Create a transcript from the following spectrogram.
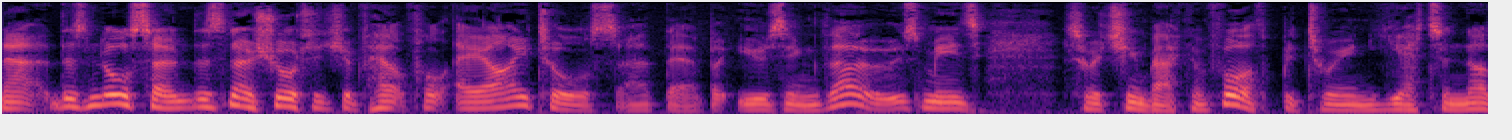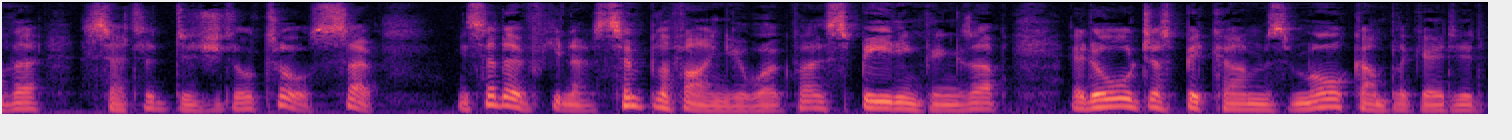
Now, there's also there's no shortage of helpful AI tools out there, but using those means switching back and forth between yet another set of digital tools. So instead of you know simplifying your workflow, speeding things up, it all just becomes more complicated,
